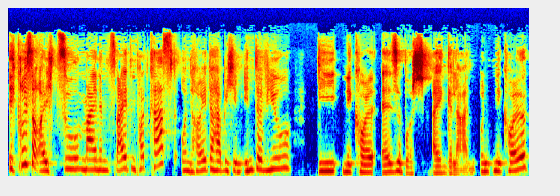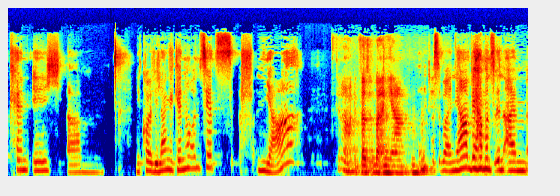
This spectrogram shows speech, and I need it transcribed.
Ich grüße euch zu meinem zweiten Podcast und heute habe ich im Interview die Nicole Elsebusch eingeladen. Und Nicole kenne ich, ähm, Nicole, wie lange kennen wir uns jetzt? Ein Jahr? Genau, etwas über ein Jahr. Mhm. Etwas über ein Jahr. Wir haben uns in einem,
